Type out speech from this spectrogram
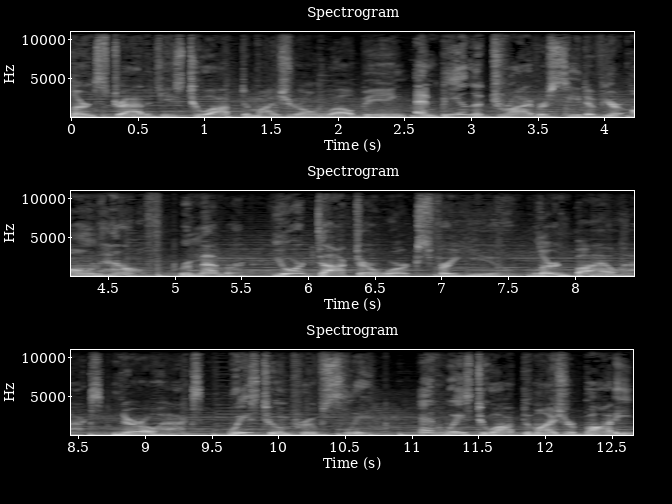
Learn strategies to optimize your own well being and be in the driver's seat of your own health. Remember, your doctor works for you. Learn biohacks, neurohacks, ways to improve sleep and ways to optimize your body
